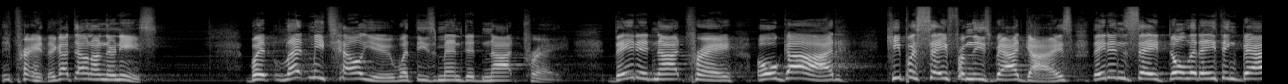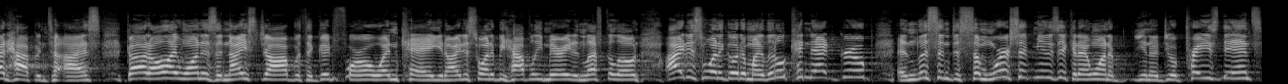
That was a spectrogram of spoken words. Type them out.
They prayed. They got down on their knees. But let me tell you what these men did not pray. They did not pray, Oh God, Keep us safe from these bad guys. They didn't say, don't let anything bad happen to us. God, all I want is a nice job with a good 401k. You know, I just want to be happily married and left alone. I just want to go to my little connect group and listen to some worship music and I want to, you know, do a praise dance.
